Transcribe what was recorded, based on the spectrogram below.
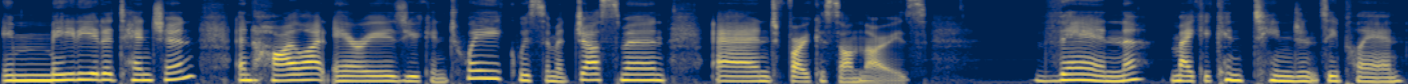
immediate attention and highlight areas areas you can tweak with some adjustment and focus on those. Then make a contingency plan,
